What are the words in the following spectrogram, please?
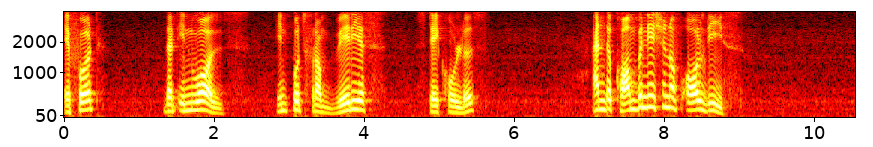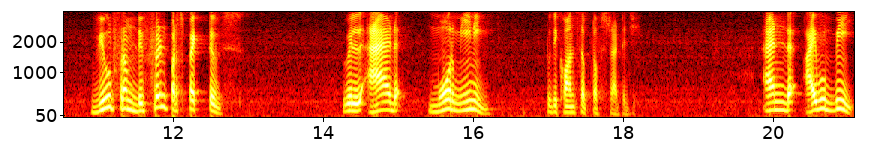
effort that involves inputs from various stakeholders and the combination of all these viewed from different perspectives will add more meaning to the concept of strategy. And I would be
